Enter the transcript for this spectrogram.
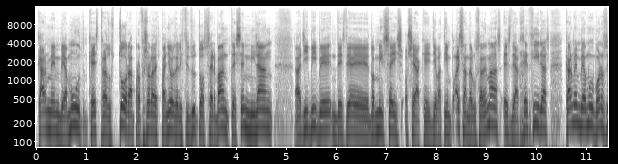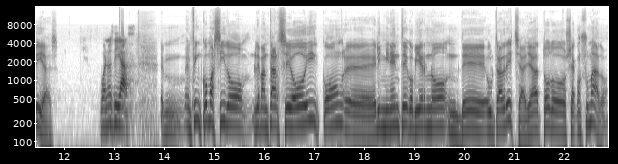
Carmen Beamud, que es traductora, profesora de español del Instituto Cervantes en Milán. Allí vive desde 2006, eh, o sea que lleva tiempo. Es andaluza además, es de Algeciras. Carmen Beamud, buenos días. Buenos días. Em, en fin, ¿cómo ha sido levantarse hoy con eh, el inminente gobierno de ultraderecha? Ya todo se ha consumado.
